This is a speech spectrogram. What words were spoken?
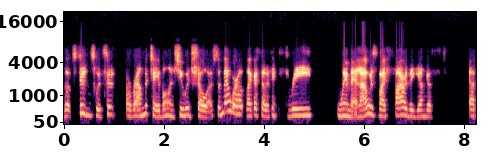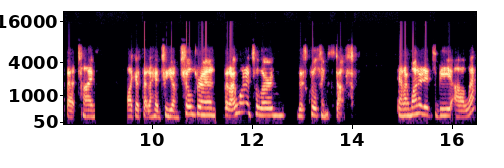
The students would sit around the table and she would show us. And there were, like I said, I think three women. I was by far the youngest at that time. Like I said, I had two young children, but I wanted to learn this quilting stuff. And I wanted it to be uh, lap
